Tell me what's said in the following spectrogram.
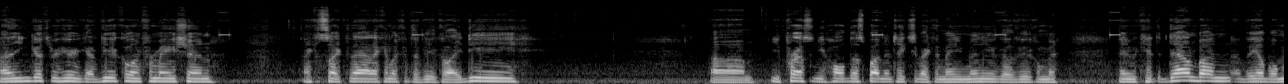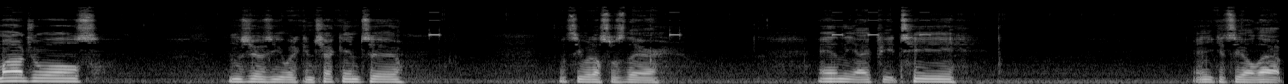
Uh, you can go through here, you got vehicle information. I can select that. I can look at the vehicle ID. Um, you press and you hold this button, it takes you back to the main menu. Go to the vehicle menu and we hit the down button, available modules. And shows you what it can check into. Let's see what else was there. And the IPT. And you can see all that.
